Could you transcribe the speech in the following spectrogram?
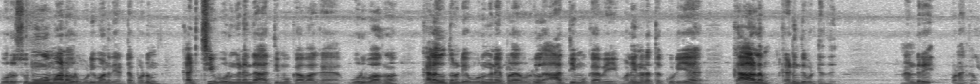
ஒரு சுமூகமான ஒரு முடிவானது எட்டப்படும். கட்சி ஒருங்கிணைந்த அதிமுகவாக உருவாகும். கழகத்தினுடைய ஒருங்கிணைப்பாளர் அவர்கள் அதிமுகவை வழிநடத்தக்கூடிய காலம் கடிந்துவிட்டது நன்றி வணக்கம்.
